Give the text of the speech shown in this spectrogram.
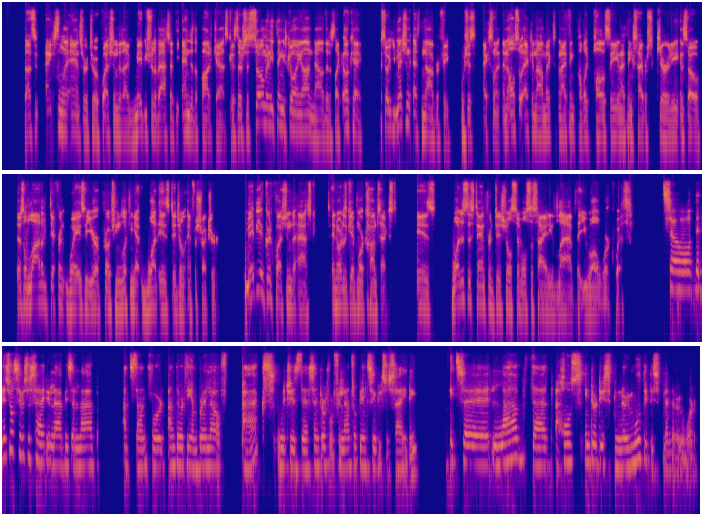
That's an excellent answer to a question that I maybe should have asked at the end of the podcast because there's just so many things going on now that it's like, okay, so you mentioned ethnography, which is excellent, and also economics, and I think public policy, and I think cybersecurity. And so there's a lot of different ways that you're approaching looking at what is digital infrastructure. Maybe a good question to ask in order to give more context is what does the Stanford Digital Civil Society Lab that you all work with? So the Digital Civil Society Lab is a lab at Stanford under the umbrella of PACS, which is the Center for Philanthropy and Civil Society. It's a lab that hosts interdisciplinary, multidisciplinary work.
